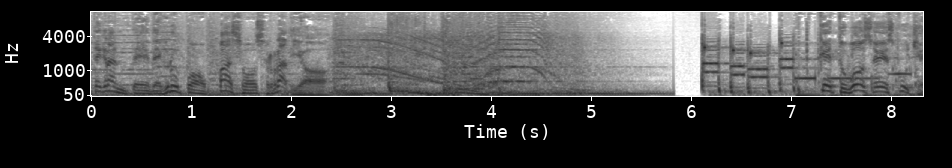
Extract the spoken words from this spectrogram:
integrante de Grupo Pasos Radio. Que tu voz se escuche.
